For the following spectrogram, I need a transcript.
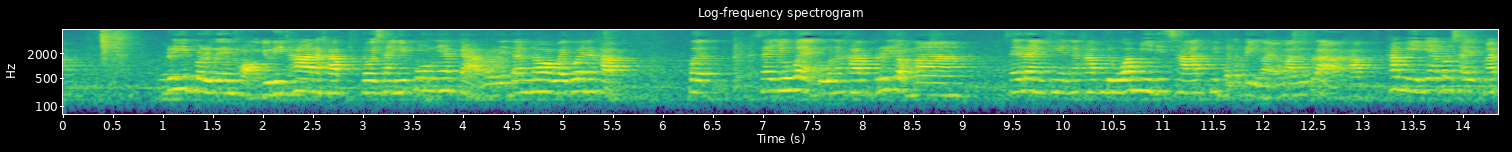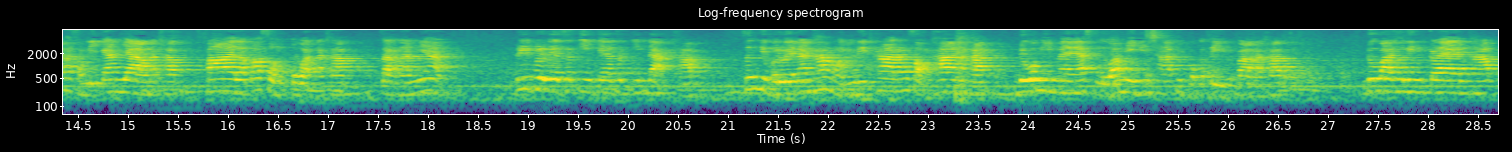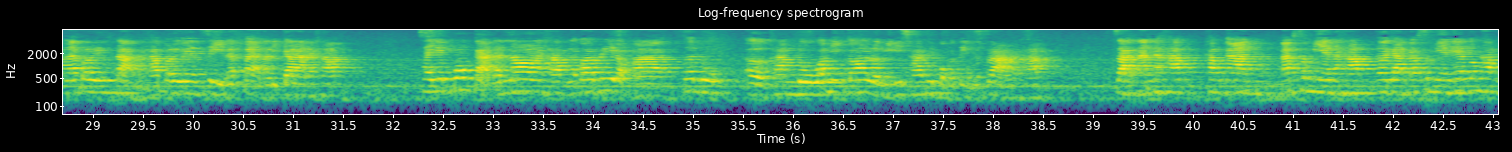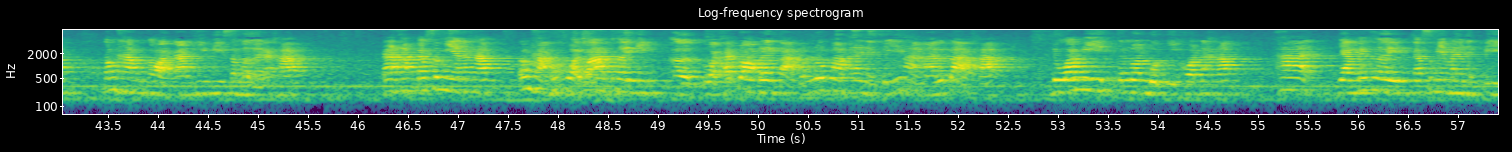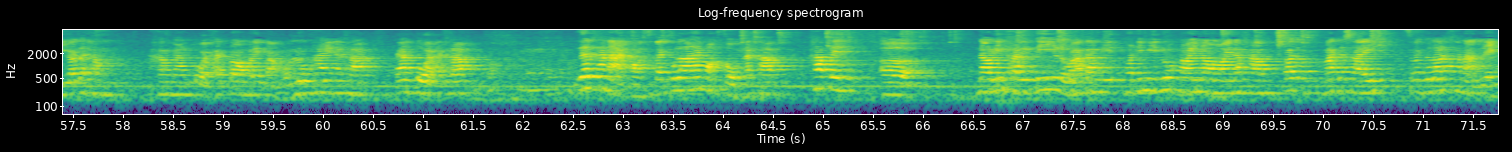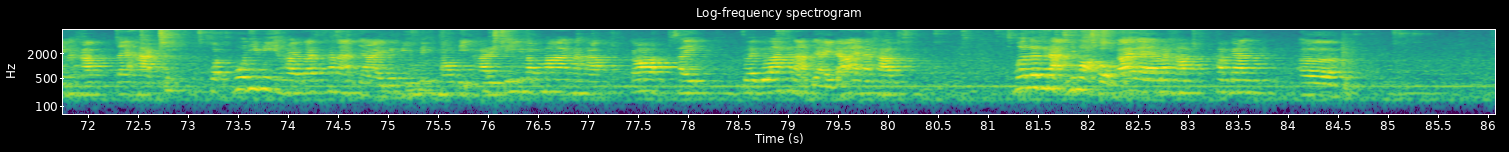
รีดบริเวณของ urethra นะครับ โดยใช้นิ้วโป้งเนี่ยกดบริเวณด้านนอกไว้ด้วยนะครับ เปิดใช้นิ้วแหวกดูนะครับ รีดออกมา ใช้แรงเค้นนะครับ ดูว่ามี discharge ผิดปกติไหลออกมาหรือเปล่านะครับ ถ้ามีเนี่ยต้องใช้ไม้พันสำลีก้านยาวนะครับ ป้ายแล้วก็ส่งตรวจนะครับ จากนั้นเนี่ยรีดบริเวณ Skene's gland Skene's duct ครับ ซึ่งอยู่บริเวณด้านข้างของยูนิท่าทั้งสองข้างนะครับ ดูว่ามี mass หรือว่ามี discharge ผิดปกติหรือเปล่านะครับ ดู Bartholin gland ครับ และบริเวณ duct นะครับ บริเวณ 4 และ 8 นาฬิกานะครับใช้นิ้วโป้งกดด้านนอกนะครับ แล้วก็รีดออกมาเพื่อดูเอ่อคลำดูว่ามีก้อนหรือมี discharge ผิดปกติหรือเปล่านะครับ จากนั้นนะครับทำการแบปสเมียนะครับ โดยการแบปสเมียเนี่ยต้องทำต้องทำก่อนการทีวีเสมอนะครับ การทำแบปสเมียนะครับ ต้องถามผู้ป่วยว่าเคยมีเอ่อตรวจคัดกรองมะเร็งปากมดลูกมาภายในหนึ่งปีที่ผ่านมาหรือเปล่าครับ ดูว่ามีจำนวนบุตรกี่คนนะครับ ถ้ายังไม่เคยแบปสเมียมาในหนึ่งปี ก็จะทำทำการตรวจคัดกรองมะเร็งปากมดลูกให้นะครับ การตรวจนะครับ เลือกขนาดของสเปกุล่าให้เหมาะสมนะครับ ถ้าเป็นเอ่อ นาริพาริตี้หรือว่าการมีคนที่มีลูกน้อยๆนะครับ ก็มักจะใช้สเปกุล่าขนาดเล็กนะครับ แต่หากที่ผู้ที่มีทอยลัสขนาดใหญ่ หรือมีมัลติพาริตี้มากๆนะครับ ก็ใช้สเปกุล่าขนาดใหญ่ได้นะครับ เมื่อเลือกขนาดที่เหมาะสมได้แล้วนะครับทำการเอ่อ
